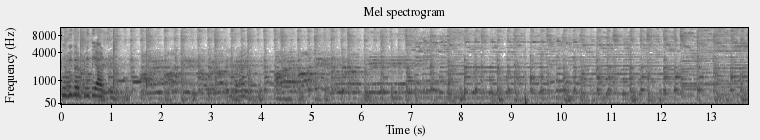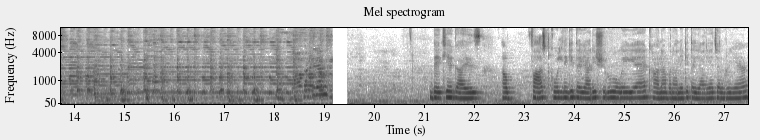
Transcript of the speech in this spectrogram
तू भी कर प्रीति आरती। देखिए गाइस अब फास्ट खोलने की तैयारी शुरू हो गई है, खाना बनाने की तैयारियाँ चल रही हैं।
